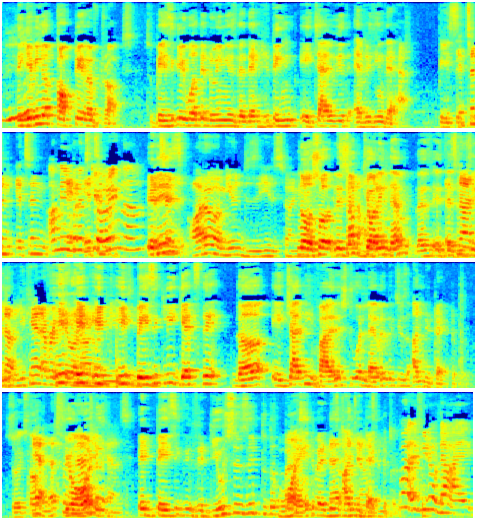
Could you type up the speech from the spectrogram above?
They're giving a cocktail of drugs. So basically, what they're doing is that they're hitting HIV with everything they have. Basically. It's an it's an. I mean, but it's, an- curing them. It it's is. an autoimmune disease. So I mean, No, so it's kinda not curing them. It's, it's, It's not. No, you can't ever It, cure it, an it, it basically gets the, the HIV virus to a level which is undetectable. So it's not Yeah, that's what cured. magic has. It basically reduces it to the What? point where it is Magic undetectable. Well, if you don't die,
